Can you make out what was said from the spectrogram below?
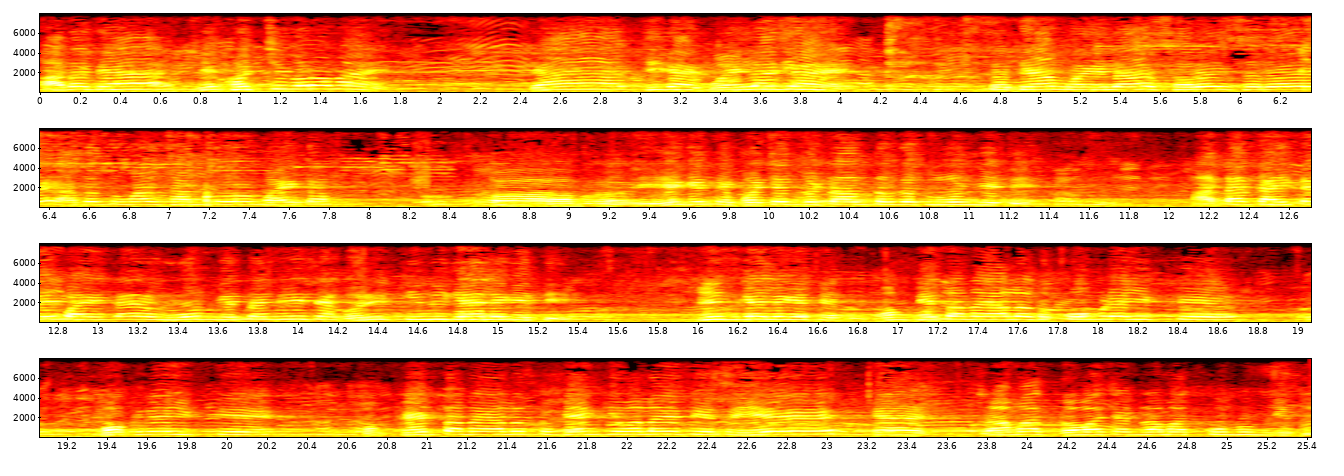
आता त्या हे खच्चीकरण आहे. त्या ठीक आहे महिला ज्या आहे तर त्या महिला सरळ सरळ आता तुम्हाला सांगतो बायका हे घेते बचत गटाअंतर्गत लोन घेते. आता काही काही बायका लोन घेताना त्या घरी टीव्ही घ्यायला घेते. फ्रीज घ्यायला घेते. मग देता नाही आलं तर कोंबड्या विकते. बकऱ्या इकते मग फेडता नाही आलं तर बँकेवाला येते हे ड्रामात गव्हाच्या ड्रामात कोंडून घेते.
